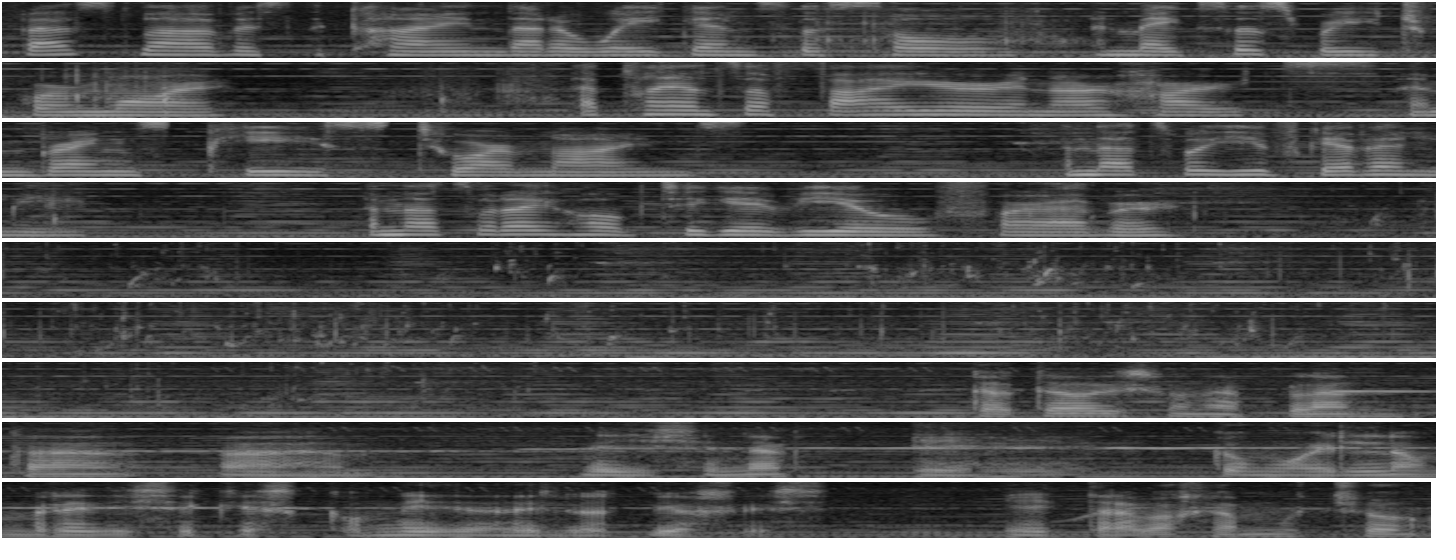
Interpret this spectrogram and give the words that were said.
best love is the kind that awakens the soul and makes us reach for more, that plants a fire in our hearts and brings peace to our minds. And that's what you've given me, and that's what I hope to give you forever. Cacao es una planta uh, medicinal, eh, como el nombre dice que es comida de los dioses, y trabaja mucho,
